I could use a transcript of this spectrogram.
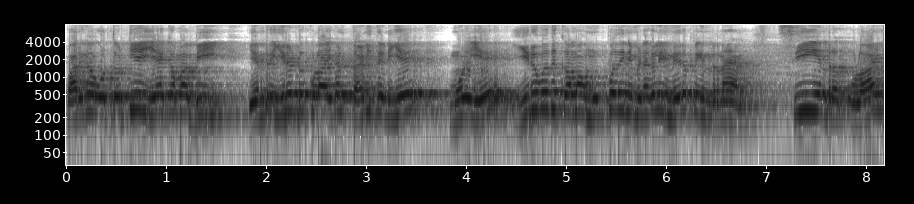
பாருங்கள் ஒரு தொட்டியை ஏ கமா பி என்ற இரண்டு குழாய்கள் தனித்தனியே முறையே இருபது கமா முப்பது நிமிடங்களில் நிரப்புகின்றன. சி என்ற குழாய்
